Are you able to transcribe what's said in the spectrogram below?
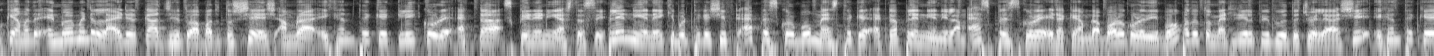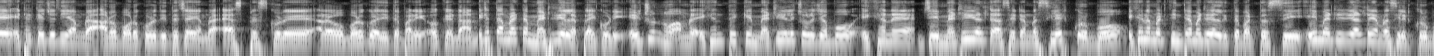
ওকে আমাদের এনভায়রনমেন্টাল লাইটের কাজ যেহেতু আপাতত শেষ, আমরা এখান থেকে ক্লিক করে একটা স্ক্রিনে নিয়ে আসতেছি। প্লেন নিয়ে নেই কিবোর্ড থেকে শিফট অ্যাপ প্রেস করব ম্যাচ থেকে একটা প্লেন নিয়ে নিলাম। অ্যাস প্রেস করে এটাকে আমরা বড় করে দিব। আপাতত ম্যাটেরিয়াল প্রিভিউতে চলে আসি। এখান থেকে এটাকে যদি আমরা আরও বড় করে দিতে চাই, আমরা অ্যাস প্রেস করে আরও বড় করে দিতে পারি। ওকে ডান এটাতে আমরা একটা ম্যাটেরিয়াল অ্যাপ্লাই করি। এর জন্য আমরা এখান থেকে ম্যাটেরিয়ালে চলে যাব। এখানে যে ম্যাটেরিয়ালটা আছে, এটা আমরা সিলেক্ট করব। এখানে আমরা তিনটা ম্যাটেরিয়াল দেখতে পারতেছি। এই ম্যাটেরিয়ালটাই আমরা সিলেক্ট করব।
